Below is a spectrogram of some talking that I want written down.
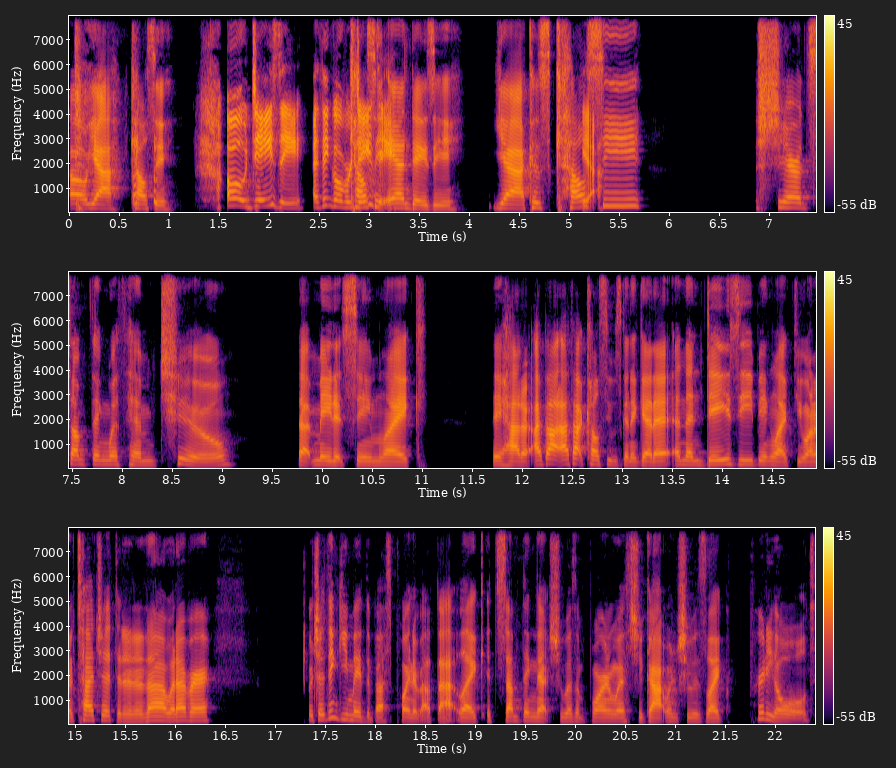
Oh yeah, Kelsey, Oh, Daisy. I think over Kelsey Daisy. and Daisy. Yeah, because Kelsey shared something with him too that made it seem like they had it. I thought I thought Kelsey was gonna get it, and then Daisy being like, "Do you want to touch it?" Da da da da, whatever. Which I think you made the best point about that. Like, it's something that she wasn't born with. She got when she was like pretty old,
